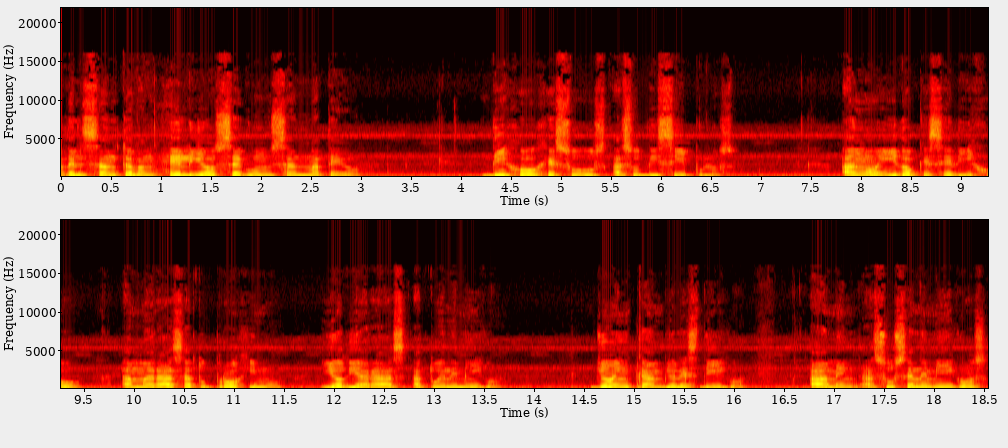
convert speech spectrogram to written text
del Santo Evangelio según San Mateo. Dijo Jesús a sus discípulos, Han oído que se dijo, amarás a tu prójimo y odiarás a tu enemigo. Yo en cambio les digo, amen a sus enemigos,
